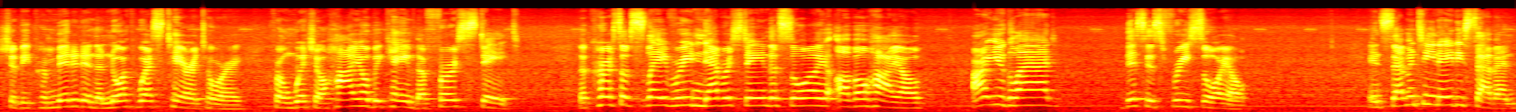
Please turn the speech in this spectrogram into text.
should be permitted in the Northwest Territory, from which Ohio became the first state. The curse of slavery never stained the soil of Ohio. Aren't you glad? This is free soil. In 1787,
